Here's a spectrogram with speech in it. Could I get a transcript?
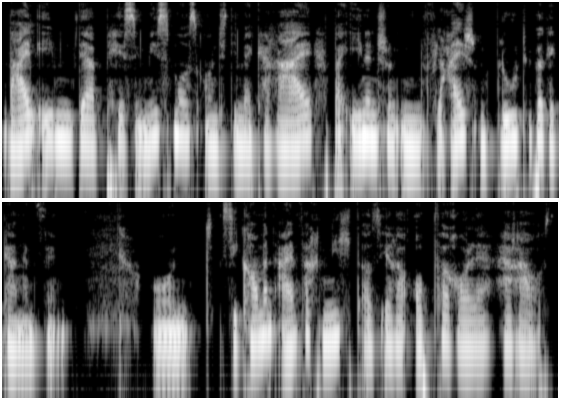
weil eben der Pessimismus und die Meckerei bei ihnen schon in Fleisch und Blut übergegangen sind. Und sie kommen einfach nicht aus ihrer Opferrolle heraus.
